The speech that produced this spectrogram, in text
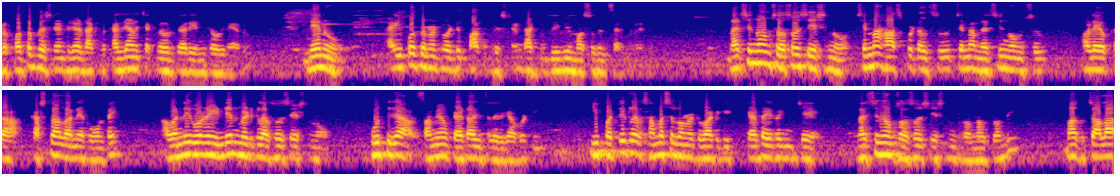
ఇక్కడ కొత్త ప్రెసిడెంట్గా డాక్టర్ కళ్యాణ చక్రవర్తి గారు ఎన్నికయ్యారు. నేను అయిపోతున్నటువంటి పాత president doctor BB Masudan Sharma Reddy nursing homes association చిన్న హాస్పిటల్స్ చిన్న నర్సింగ్ హోమ్స్ వాళ్ళ యొక్క కష్టాలు అనేక ఉంటాయి. అవన్నీ కూడా ఇండియన్ మెడికల్ అసోసియేషన్ పూర్తిగా సమయం కేటాయించలేదు కాబట్టి ఈ పర్టికులర్ సమస్యలు ఉన్నటువంటి వాటికి కేటాయించే నర్సింగ్ హోమ్స్ అసోసియేషన్ రన్ అవుతుంది. మాకు చాలా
